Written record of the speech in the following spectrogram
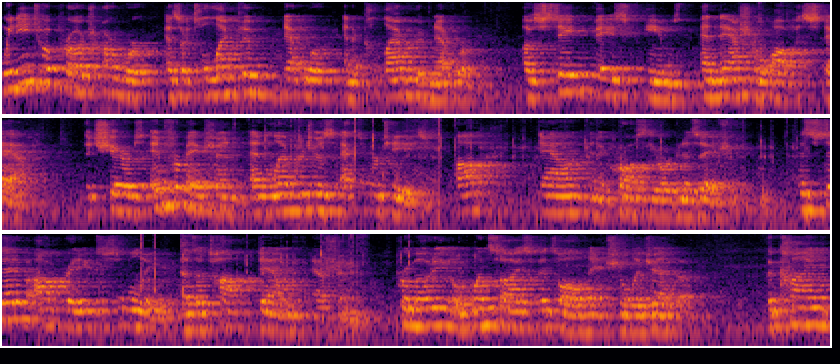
We need to approach our work as a collective network and a collaborative network of state-based teams and national office staff that shares information and leverages expertise up, down, and across the organization. Instead of operating solely as a top-down fashion, promoting a one-size-fits-all national agenda, the kind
